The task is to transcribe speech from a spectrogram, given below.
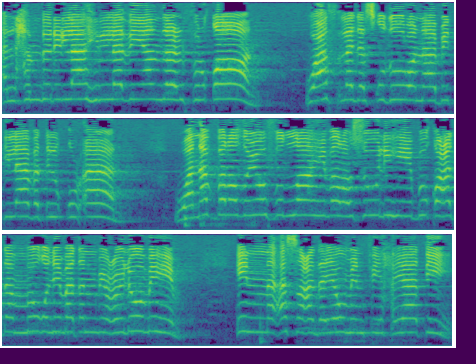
الحمد لله الذي أنزل الفرقان وأثلج صدورنا بتلاوة القرآن ونفر ضيوف الله ورسوله بقعة مظلمة بعلومهم. إن أسعد يوم في حياتي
